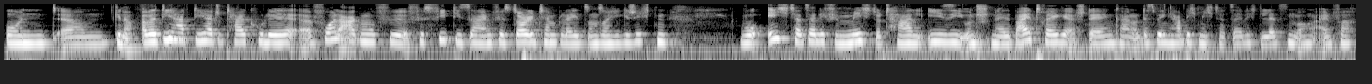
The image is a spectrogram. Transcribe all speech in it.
Und ähm, genau, aber die hat, die hat total coole äh, Vorlagen für, fürs Feed-Design, für Story-Templates und solche Geschichten wo ich tatsächlich für mich total easy und schnell Beiträge erstellen kann. Und deswegen habe ich mich tatsächlich die letzten Wochen einfach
